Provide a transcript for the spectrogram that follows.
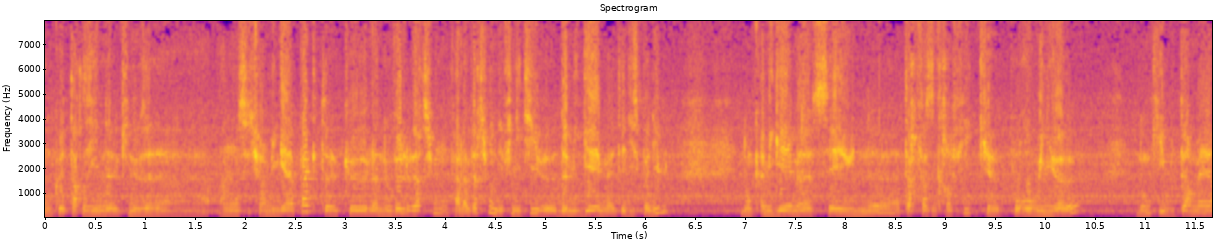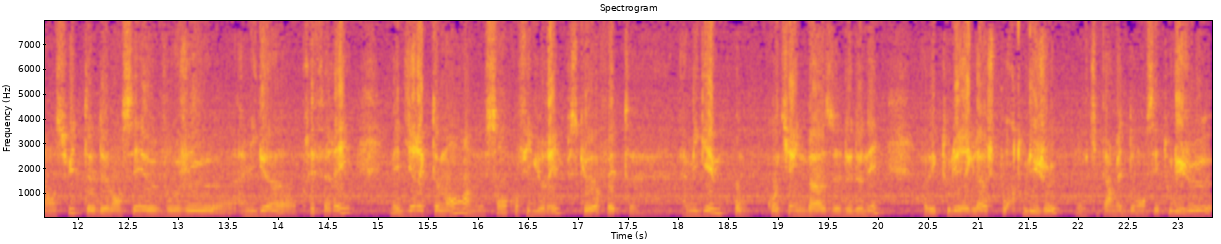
Donc euh, Tarzine euh, qui nous a annoncé sur Amiga Impact que la nouvelle version, enfin la version définitive d'Amigame était disponible. Donc Amigame c'est une euh, interface graphique pour WinUAE, donc il vous permet ensuite de lancer vos jeux Amiga préférés, mais directement sans configurer, puisque en fait Amigame con- contient une base de données avec tous les réglages pour tous les jeux, donc qui permettent de lancer tous les jeux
